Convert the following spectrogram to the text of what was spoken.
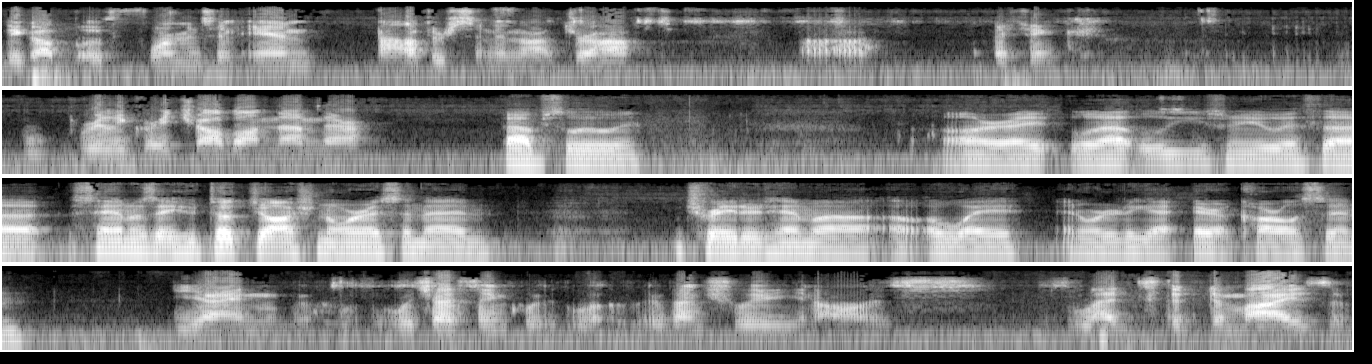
they got both Formenton and Batherson in that draft. Uh, I think really great job on them there. Absolutely. All right. Well, that leaves me with uh, San Jose, who took Josh Norris and then traded him uh, away in order to get Erik Karlsson. Yeah, and which I think eventually, you know, has led to the demise of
